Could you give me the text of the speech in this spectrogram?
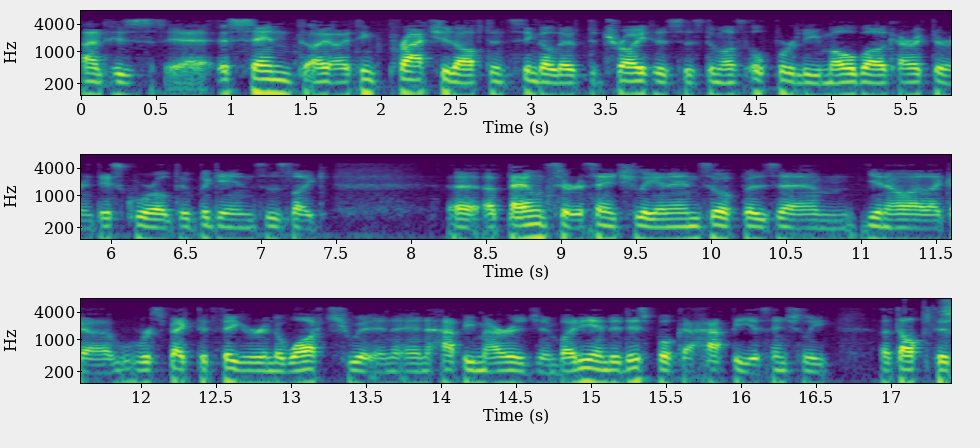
and his uh, ascent I, I think Pratchett often singled out Detritus as the most upwardly mobile character in Discworld who begins as like a, a bouncer essentially and ends up as um, you know like a respected figure in the watch with, in, in a happy marriage and by the end of this book a happy essentially adopted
